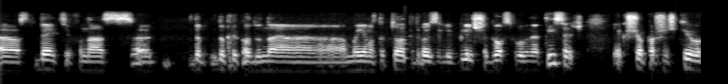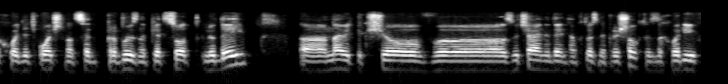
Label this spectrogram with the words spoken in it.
е, студентів у нас до, до прикладу на моєму структурному підрозділі більше 2,5 тисяч. Якщо першачки виходять очно, це приблизно 500 людей. Навіть якщо в звичайний день там хтось не прийшов, хтось захворів,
